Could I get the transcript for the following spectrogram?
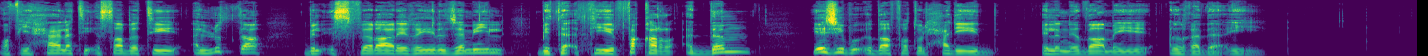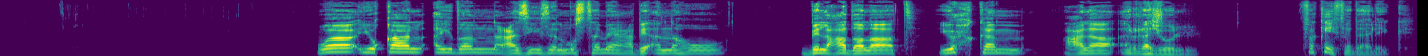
وفي حالة إصابة اللثة بالإصفرار غير الجميل بتأثير فقر الدم يجب إضافة الحديد إلى النظام الغذائي. ويقال أيضا عزيزي المستمع بأنه بالعضلات يحكم على الرجل. فكيف ذلك؟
